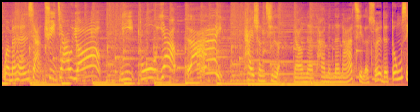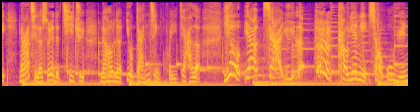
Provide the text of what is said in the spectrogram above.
我们很想去郊游，你不要来！太生气了，然后呢，他们呢拿起了所有的东西，拿起了所有的器具，然后呢又赶紧回家了，又要下雨了，哼，讨厌你，小乌云。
